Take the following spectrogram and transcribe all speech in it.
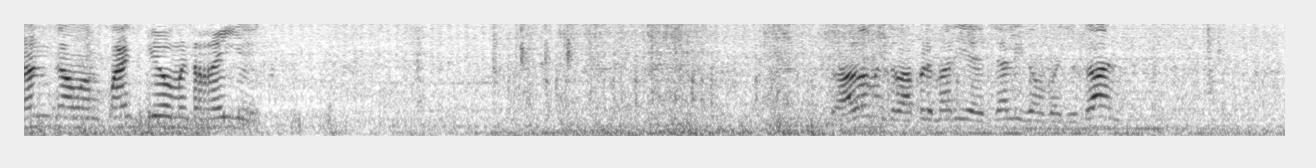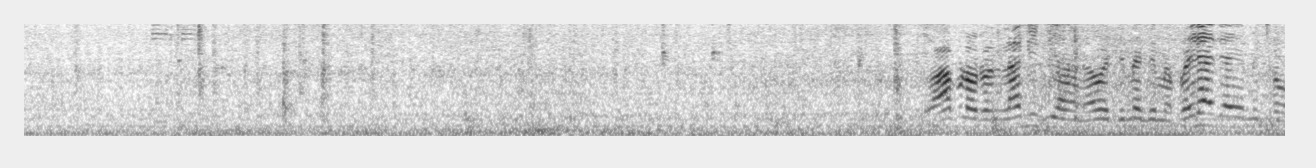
નંદગાંવ પાંચ કિલોમીટર રહી જાય તો હાલો મિત્રો, આપણે મારીએ ચાલી ગાંવ બાજુ ડન તો આપણો રન લાગી ગયા અને હવે ધીમે ધીમે પડ્યા જાય મિત્રો.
